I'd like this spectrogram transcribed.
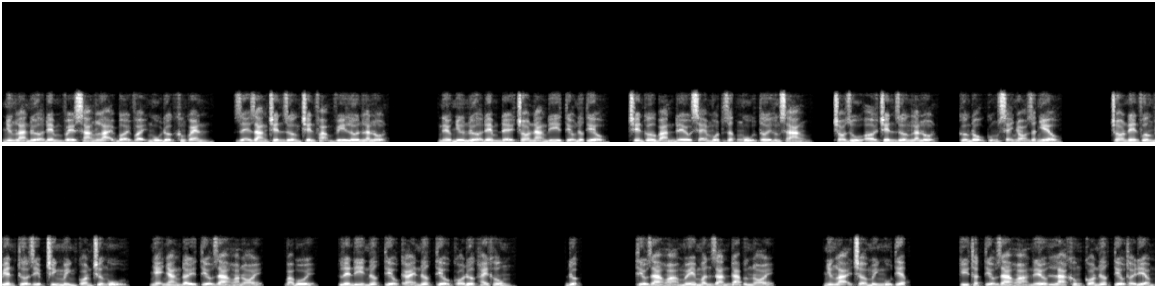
nhưng là nửa đêm về sáng lại bởi vậy ngủ được không quen, dễ dàng trên giường trên phạm vi lớn lăn lộn. Nếu như nửa đêm để cho nàng đi tiểu nước tiểu, trên cơ bản đều sẽ một giấc ngủ tới hừng sáng cho dù ở trên giường lăn lộn, cường độ cũng sẽ nhỏ rất nhiều. Cho nên phương viên thừa dịp chính mình còn chưa ngủ, nhẹ nhàng đẩy tiểu gia hỏa nói, bà bối, lên đi nước tiểu cái nước tiểu có được hay không? Được. Tiểu gia hỏa mê mẩn rán đáp ứng nói, nhưng lại chờ mình ngủ tiếp. Kỳ thật tiểu gia hỏa nếu là không có nước tiểu thời điểm,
